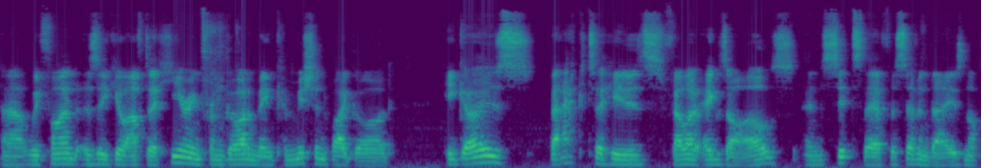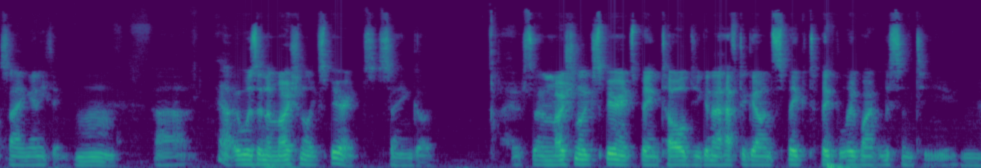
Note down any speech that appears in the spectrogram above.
uh, we find Ezekiel, after hearing from God and being commissioned by God, he goes back to his fellow exiles and sits there for seven days not saying anything. Mm. Uh, yeah, it was an emotional experience seeing God. It's an emotional experience being told you're going to have to go and speak to people who won't listen to you. Mm.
